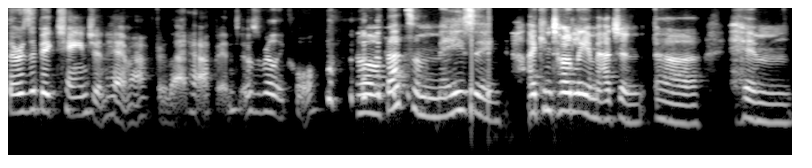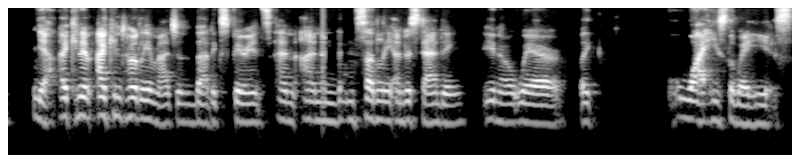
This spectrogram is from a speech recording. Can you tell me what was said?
there was a big change in him after that happened. It was really cool. oh, that's amazing. I can totally imagine uh him yeah, I can I can totally imagine that experience and and then suddenly understanding, you know, where like why he's the way he is,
